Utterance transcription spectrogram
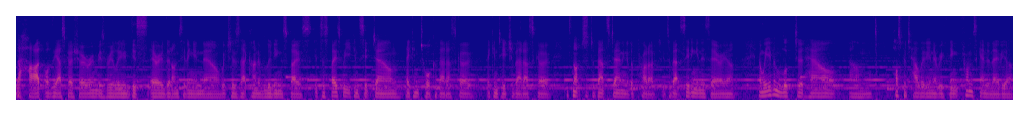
the heart of the ASKO showroom is really this area that I'm sitting in now, which is that kind of living space. It's a space where you can sit down, they can talk about ASKO, they can teach about ASKO. It's not just about standing at the product, it's about sitting in this area. And we even looked at how um, hospitality and everything from Scandinavia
